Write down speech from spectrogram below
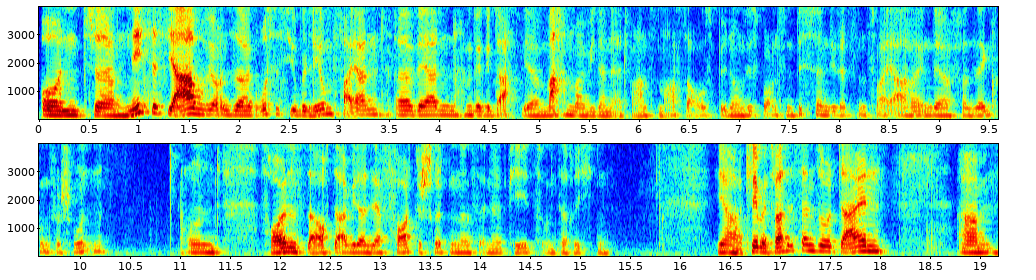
Und äh, nächstes Jahr, wo wir unser großes Jubiläum feiern äh, werden, haben wir gedacht, wir machen mal wieder eine Advanced Master Ausbildung. Sie ist bei uns ein bisschen die letzten zwei Jahre in der Versenkung verschwunden und freuen uns da auch da wieder sehr fortgeschrittenes NLP zu unterrichten. Ja, Clemens, was ist denn so dein ähm,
